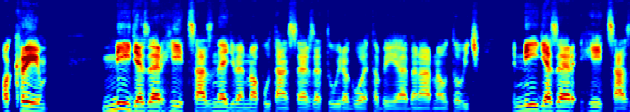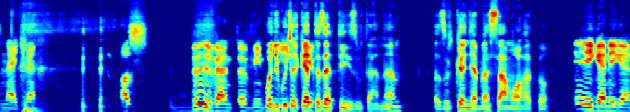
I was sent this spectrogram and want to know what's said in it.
a krém. 4740 nap után szerzett újra gólt a BL-ben Árnautovics. 4740. Az bőven több, mint Mondjuk úgy, hogy 2010 év. után, nem? Az úgy könnyebben számolható. Igen, igen,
